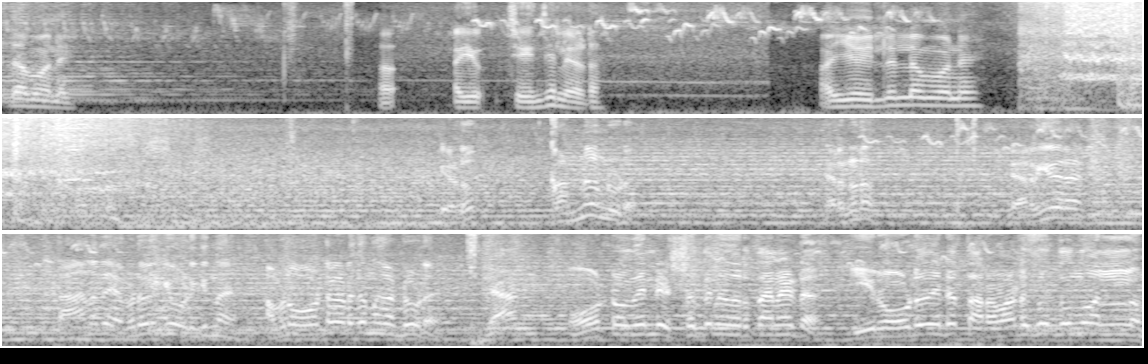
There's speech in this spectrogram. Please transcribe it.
ഇതാ മോനെ. അ, അയ്യോ ചേഞ്ച് ഇല്ല ചേട്ടാ? അയ്യോ ഇല്ലല്ലോ മോനെ. എടോ കണ്ണുണ്ടൂടെ ഇറങ്ങടാ. ഇറങ്ങി വരാൻ താനത് എവിടെ വയ്ക്കും ഓടിക്കുന്നത്? അവിടെ ഓട്ടോ കിടക്കുന്ന കണ്ടൂടെ ഞാൻ ഓട്ടോ നിന്റെ ഇഷ്ടത്തിന് നിർത്താനായിട്ട് ഈ റോഡ് നിന്റെ തറവാട് സ്വത്തൊന്നും അല്ലല്ലോ.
